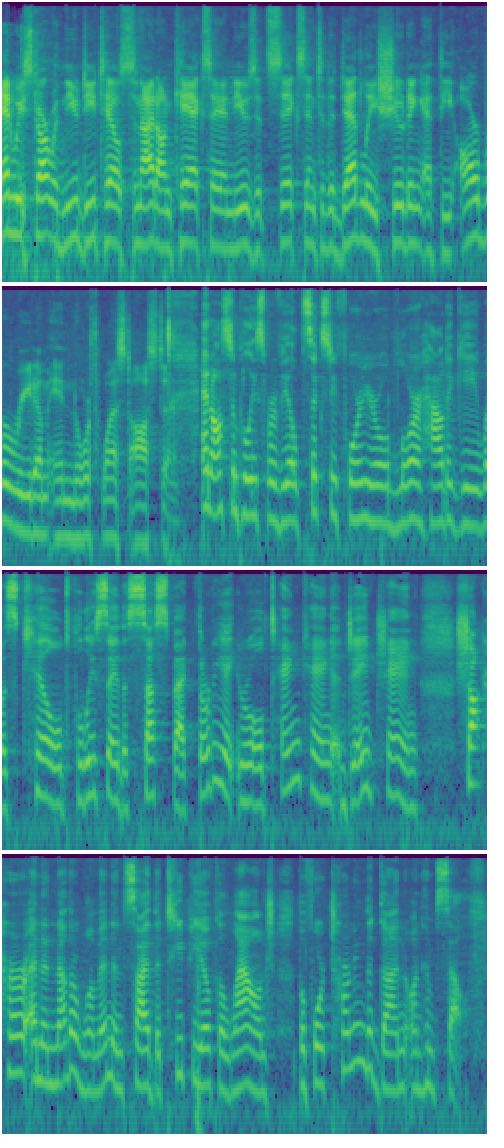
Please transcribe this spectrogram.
And we start with new details tonight on KXAN News at 6 into the deadly shooting at the Arboretum in northwest Austin. And Austin police revealed 64-year-old Laura Howdegi was killed. Police say the suspect, 38-year-old Tang Kang Dave Chang, shot her and another woman inside the Teapioca Lounge before turning the gun on himself.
